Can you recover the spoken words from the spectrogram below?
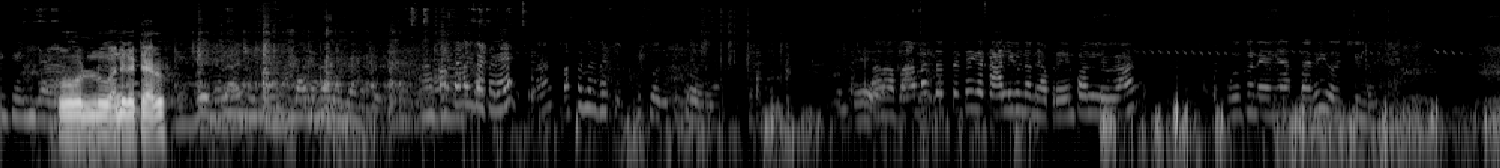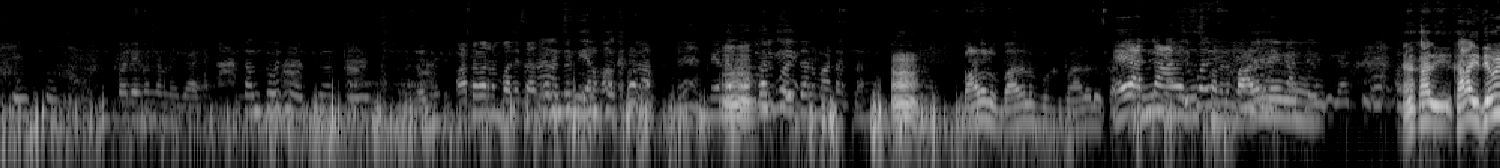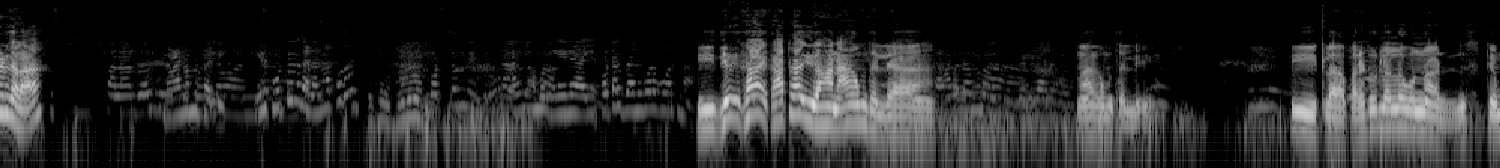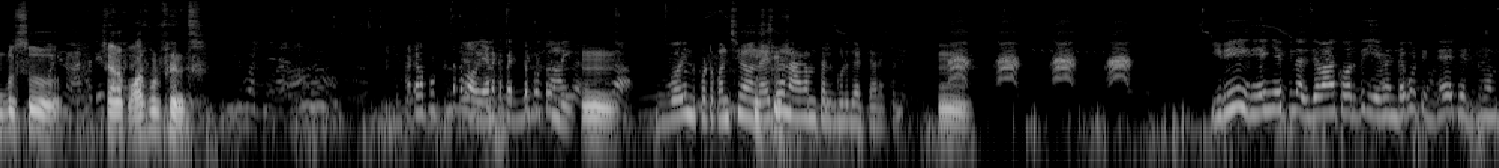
కోళ్ళు అన్ని కట్టారు. ఖాళీగా ఉన్నాను అప్పుడు ఏం పనులు లేవుగా. ఊరుకుండా ఏం వచ్చిండు గాలి సంతోషం వచ్చినట్టు వాతావరణం భలే అట్లా బాధలు బాధలు బాధలు ఏ అన్ని ఆమె కదా నాగమ్మ తల్లి. ఇది పుట్టింది కదా అప్పుడు పుట్టింది అప్పుడు నేను ఈ పుట్టకు దాన్ని కూడా పోతున్నా ఈ దే- కళ కాట ఇది నాగమ్మ తల్లి. నాగమ్మ తల్లి. ఈ ఇట్లా పల్లెటూర్లలో ఉన్న టెంపుల్స్ చాలా పవర్ఫుల్ ఫ్రెండ్స్ అక్కడ పుట్టుంటది బాబు వెనక పెద్ద పుట్టు ఉంది. పోయింది పుట్టు కొంచెం ఉంది అయితే నాగమ్మ తల్లి గుడి కట్టారు. ఇది ఇది ఏం చెప్పింది అది జవాన్ కోరితే ఏ వెంట కొట్టిద్దే చెట్లు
